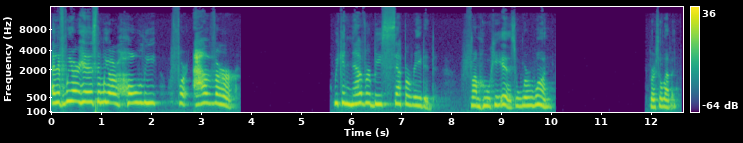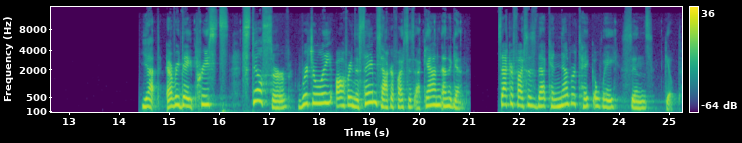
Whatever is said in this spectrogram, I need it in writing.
And if we are His, then we are holy forever. We can never be separated from who He is. We're one. Verse 11. Yet, every day, priests still serve, ritually offering the same sacrifices again and again. Sacrifices that can never take away sin's guilt.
